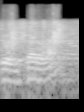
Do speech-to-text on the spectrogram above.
Jordan Cadillac.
